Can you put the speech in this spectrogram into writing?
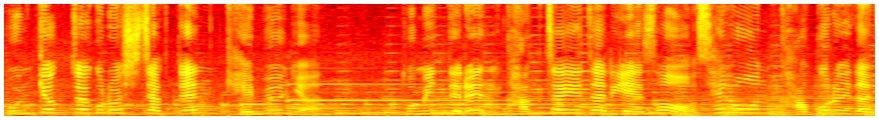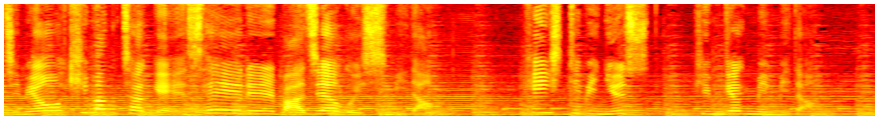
본격적으로 시작된 개묘년. 도민들은 각자의 자리에서 새로운 각오를 다지며 희망차게 새해를 맞이하고 있습니다. KCTV 뉴스 김경미입니다.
